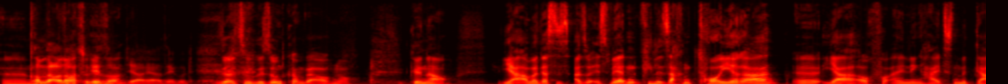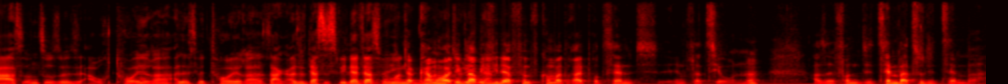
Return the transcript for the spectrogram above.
Ähm, Kommen wir auch noch zu gesund, ja, ja, sehr gut. So, zu gesund kommen wir auch noch. Genau. Ja, aber das ist, also es werden viele Sachen teurer, äh, ja, auch vor allen Dingen Heizen mit Gas und so, so ist auch teurer, alles wird teurer. Sag, also das ist wieder das, wo man. da kam man heute, glaube ich, wieder 5,3 Prozent Inflation, ne? Also von Dezember zu Dezember.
